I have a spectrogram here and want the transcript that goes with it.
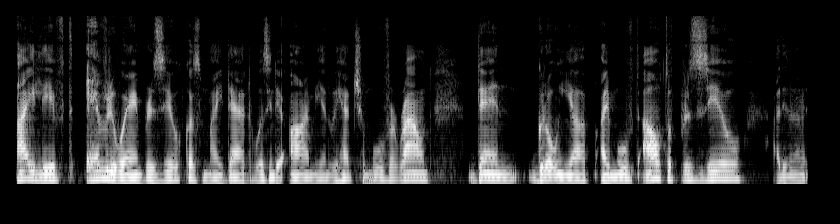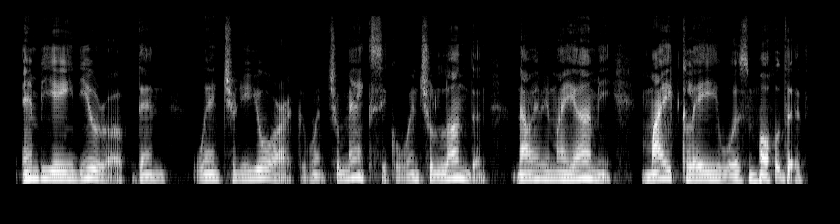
I lived everywhere in Brazil because my dad was in the army and we had to move around. Then growing up, I moved out of Brazil I did an MBA in Europe, then went to New York, went to Mexico, went to London. Now I'm in Miami. My clay was molded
